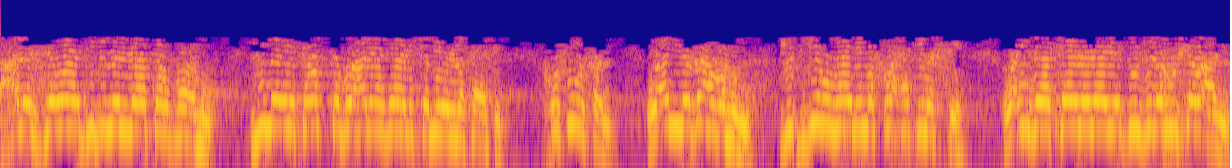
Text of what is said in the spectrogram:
على الزواج بمن لا ترضاه لما يترتب على ذلك من المفاسد خصوصا وأن بعضهم يجبرها لمصلحة نفسه وإذا كان لا يجوز له شرعا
